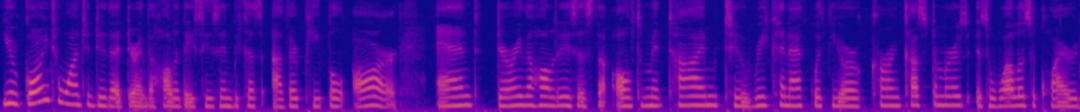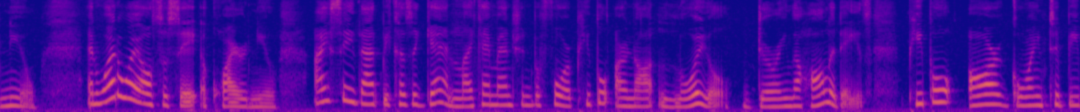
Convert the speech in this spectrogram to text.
You're going to want to do that during the holiday season because other people are. And during the holidays is the ultimate time to reconnect with your current customers as well as acquire new. And why do I also say acquire new? I say that because, again, like I mentioned before, people are not loyal during the holidays. People are going to be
